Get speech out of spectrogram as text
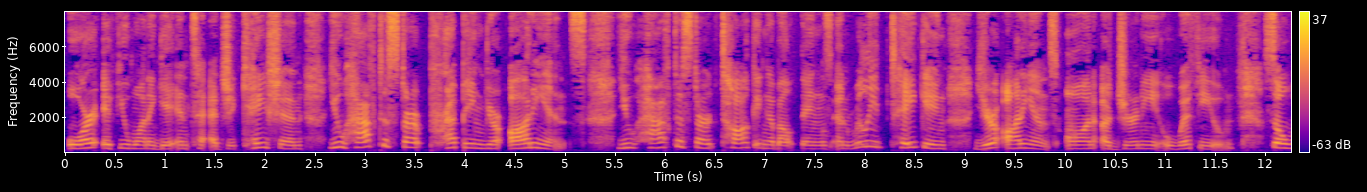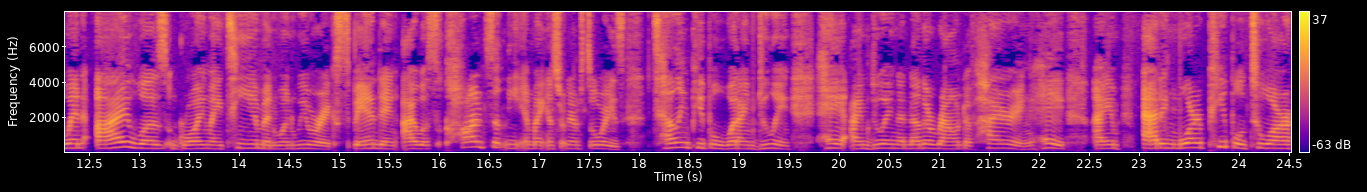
or if you want to get into education, you have to start prepping your audience. You have to start talking about things and really taking your audience on a journey with you. So when I was growing my team and when we were expanding, I was constantly in my Instagram stories stories, telling people what I'm doing. Hey, I'm doing another round of hiring. Hey, I am adding more people to our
